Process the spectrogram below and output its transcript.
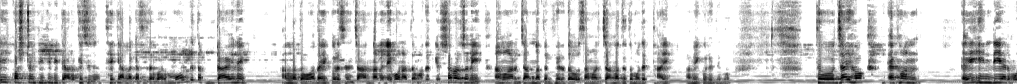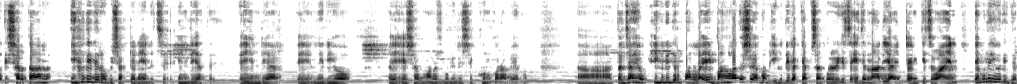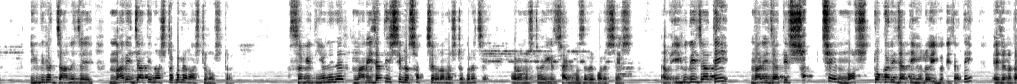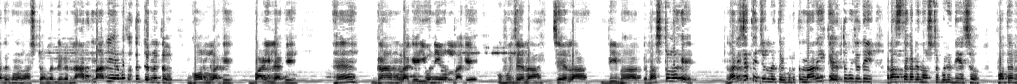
এই কষ্টের পৃথিবীতে আরও কিছুদিন থেকে আল্লাহ কাছে যাব, আর মরলে তো ডাইরেক্ট আল্লাহ তো আদায় করেছেন জাহান নামে নেব না তোমাদেরকে। সরাসরি আমার জান্নাতের ফেরদাউস, আমার জান্নাতে তোমাদের ঠাই আমি করে দেব। তো যাই হোক, এখন এই ইন্ডিয়ার মোদী সরকার ইহুদিদের অভিশাপ টেনে এনেছে ইন্ডিয়াতে। এই ইন্ডিয়ার এই নিরীহ এসব মানুষগুলির সে খুন করাবে এখন। তো যাই হোক, ইহুদিদের পাল্লা, এই বাংলাদেশে এখন ইহুদিরা ক্যাপচার করে রেখেছে। এই যে নারী আইন টেন কিছু আইন, এগুলো ইহুদিদের। ইহুদিরা জানে যে নারী জাতি নষ্ট করলে রাষ্ট্র নষ্ট। সোভিয়েত ইউনিয়নের নারী জাতি ছিল সবচেয়ে ওরা নষ্ট করেছে, ওরা নষ্ট হয়ে গেছে, ষাট বছরের পরে শেষ। ইহুদি জাতি, নারী জাতির সবচেয়ে নষ্টকারী জাতি হলো ইহুদি জাতি, এই জন্য তাদের কোনো রাষ্ট্র আল্লাহ দেবেন না। আর নারী আবাদতের জন্য তো ঘর লাগে, বাড়ি লাগে হ্যাঁ? গ্রাম লাগে, ইউনিয়ন লাগে, উপজেলা, জেলা, বিভাগ, রাষ্ট্র লাগে। নারী জাতির জন্য তো এগুলো তো নারীকে তুমি যদি রাস্তাঘাটে নষ্ট করে দিয়েছ, পথের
